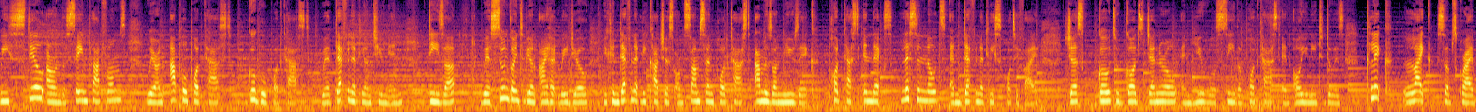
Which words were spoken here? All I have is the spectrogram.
We still are on the same platforms. We're on Apple Podcast, Google Podcast, we're definitely on TuneIn, Deezer. We're soon going to be on iHeartRadio. You can definitely catch us on Samsung Podcast, Amazon Music, Podcast Index, Listen Notes, and definitely Spotify. Just go to God's General and you will see the podcast, and all you need to do is click, like, subscribe,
